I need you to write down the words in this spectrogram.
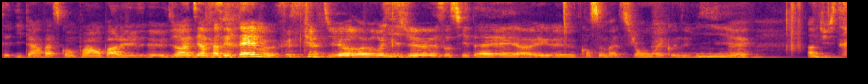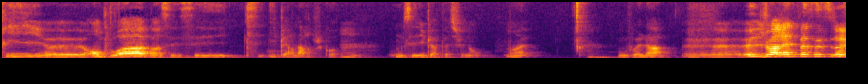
c'est hyper vaste, quoi. On pourrait en parler, euh, dire, dire, faire des thèmes, culture, euh, religieux, société, euh, consommation, économie, industrie, emploi, enfin, c'est hyper large, quoi. Mm. Donc, c'est hyper passionnant, ouais. Donc voilà. Euh, je m'arrête parce que sinon je,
